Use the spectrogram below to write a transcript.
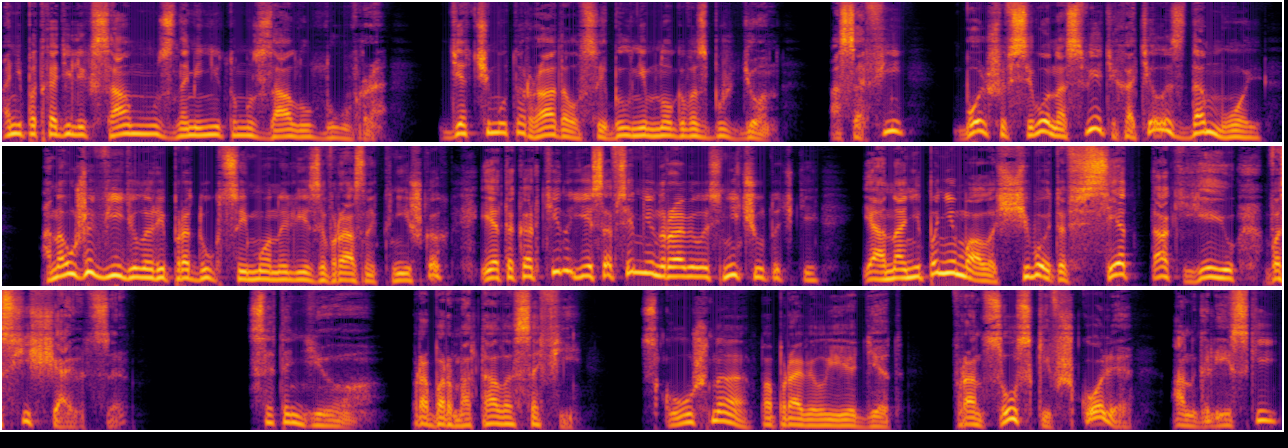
Они подходили к самому знаменитому залу Лувра. Дед чему-то радовался и был немного возбужден, а Софи больше всего на свете хотелось домой. Она уже видела репродукции Моны Лизы в разных книжках, и эта картина ей совсем не нравилась ни чуточки, и она не понимала, с чего это все так ею восхищаются. «Сетенье», — пробормотала Софи. «Скучно», — поправил ее дед. «Французский в школе, английский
